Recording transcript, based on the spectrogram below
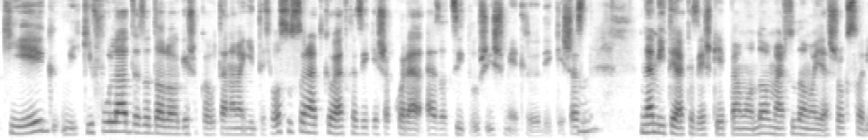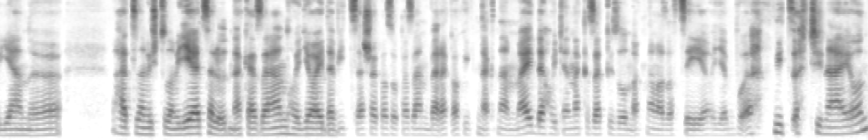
kiég, úgy kifullad ez a dolog, és akkor utána megint egy hosszú szünet következik, és akkor e, ez a ciklus ismétlődik. És ezt mm. nem ítélkezésképpen mondom, mert tudom, hogy ez sokszor ilyen, hát nem is tudom, hogy élcelődnek ezen, hogy jaj, de viccesek azok az emberek, akiknek nem megy, de hogy ennek az epizódnak nem az a célja, hogy ebből viccet csináljon,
